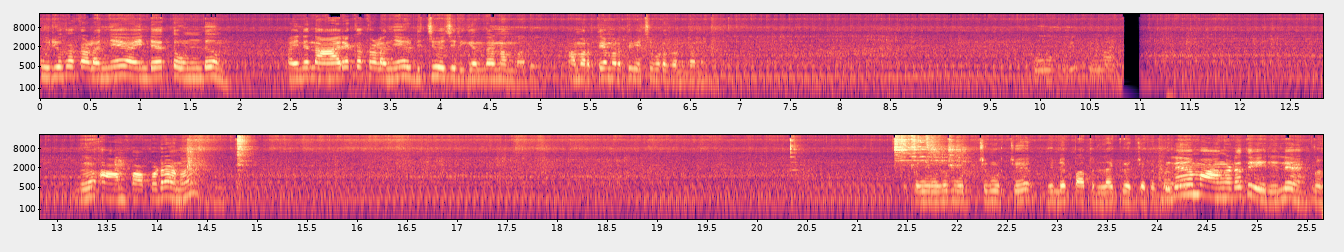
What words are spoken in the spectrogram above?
കുരുവൊക്കെ കളഞ്ഞ് അതിന്റെ തൊണ്ടും അതിന്റെ നാരൊക്കെ കളഞ്ഞ് ഇടിച്ചു വെച്ചിരിക്കുന്നതാണ് അമ്മ അത്. അമർത്തി അമർത്തി വെച്ച് കൊടുക്കുന്നതാണ്. ഇത് ആംപാപ്പടാണ് ഇപ്പൊ ഞങ്ങൾ മുറിച്ച് മുറിച്ച് ഇതിന്റെ പാത്രത്തിലാക്കി വെച്ചേക്കുന്നത്. ഇതിൽ മാങ്ങയുടെ തേര് അല്ലേ ആ.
